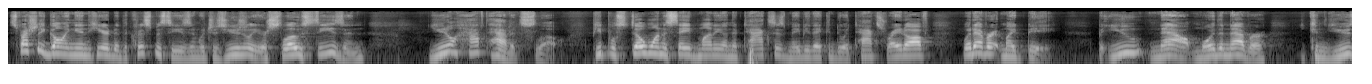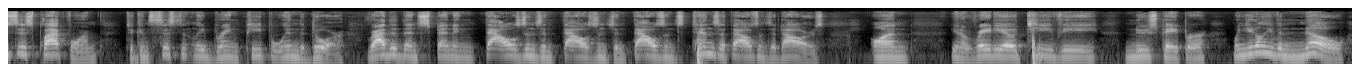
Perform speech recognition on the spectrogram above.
especially going in here to the Christmas season, which is usually your slow season, you don't have to have it slow. People still want to save money on their taxes. Maybe they can do a tax write off, whatever it might be. But you now, more than ever, can use this platform to consistently bring people in the door rather than spending thousands and thousands and thousands, tens of thousands of dollars on you know radio, TV, newspaper when you don't even know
